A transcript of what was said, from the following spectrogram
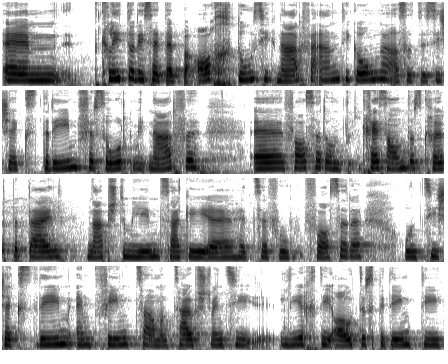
ähm, die Klitoris hat etwa 8000 Nervenendigungen, also das ist extrem versorgt mit Nervenfasern und kein anderes Körperteil, nebst dem Hirn, sage ich, äh, hat sehr viele Fasern und sie ist extrem empfindsam und selbst wenn sie leichte altersbedingte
